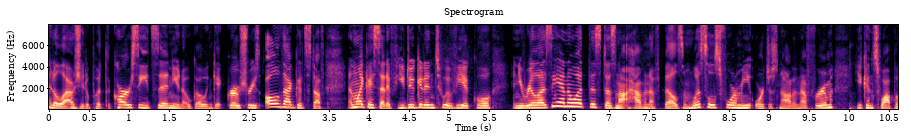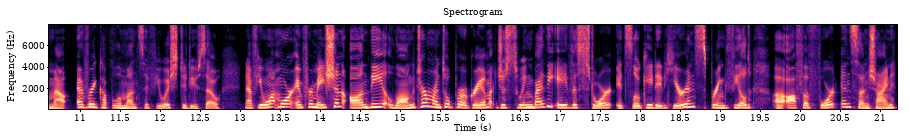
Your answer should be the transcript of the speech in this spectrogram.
it allows you to put the car seats in, you know, go and get groceries, all of that good stuff. And like I said, if you do get into a vehicle and you realize, yeah, you know what, this does not have enough bells and whistles for me or just not enough room, you can swap them out every couple of months if you wish to do so. Now, if you want more information on the long term rental program, just swing by the Avis store. It's located here in Springfield uh, off of Fort and Sunshine.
